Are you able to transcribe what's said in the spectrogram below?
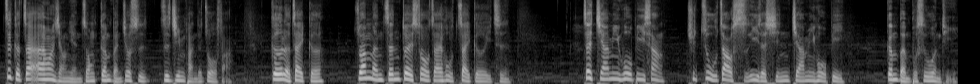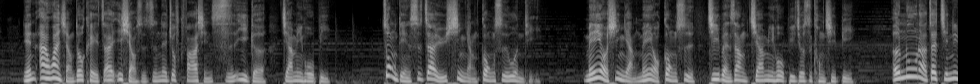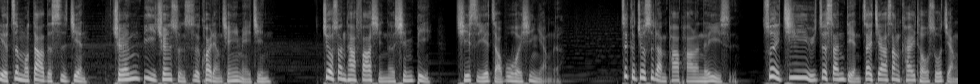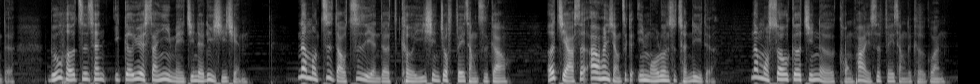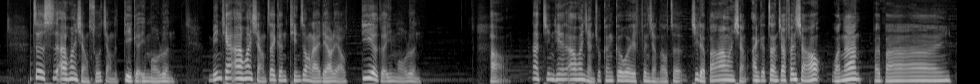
这个在爱幻想眼中根本就是资金盘的做法，割了再割，专门针对受灾户再割一次，在加密货币上。去铸造十亿的新加密货币根本不是问题，连爱幻想都可以在一小时之内就发行十亿个加密货币。重点是在于信仰共识问题，没有信仰，没有共识，基本上加密货币就是空气币。而 Luna 在经历了这么大的事件，全币圈损失了快两千亿美金，就算他发行了新币，其实也找不回信仰了。这个就是懒趴爬人的意思。所以，基于这三点，再加上开头所讲的如何支撑一个月三亿美金的利息钱，那么自导自演的可疑性就非常之高。而假设爱幻想这个阴谋论是成立的，那么收割金额恐怕也是非常的可观。这是爱幻想所讲的第一个阴谋论。明天爱幻想再跟听众来聊聊第二个阴谋论。好。那今天阿幻想就跟各位分享到这，记得帮阿幻想按个赞加分享哦。晚安，拜拜。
